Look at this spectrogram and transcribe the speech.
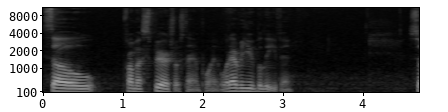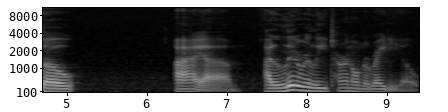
So from a spiritual standpoint, whatever you believe in. So I um, I literally turn on the radio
